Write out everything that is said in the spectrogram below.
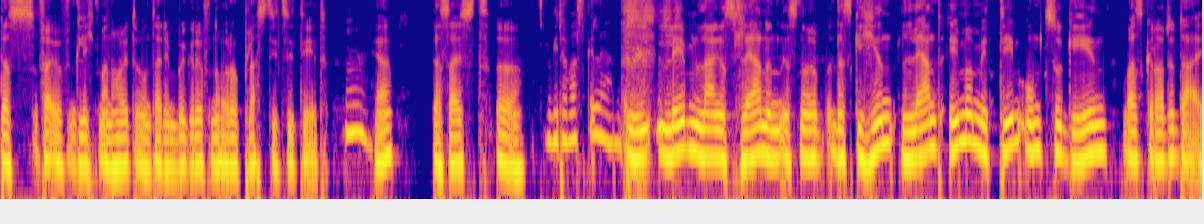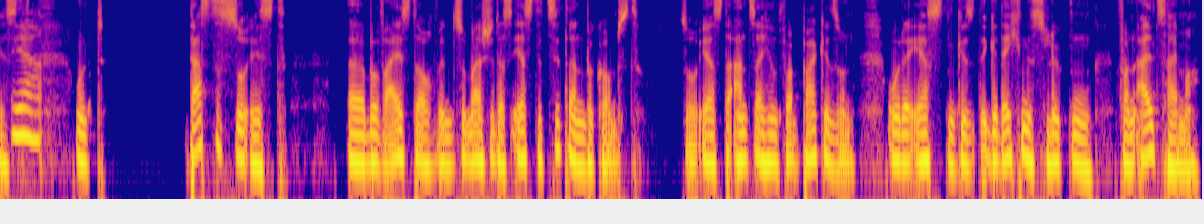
das veröffentlicht man heute unter dem Begriff Neuroplastizität. Hm. Ja, das heißt, äh, Wieder was gelernt. lebenlanges Lernen ist Neu das Gehirn lernt immer mit dem umzugehen, was gerade da ist. Ja. Und dass das so ist, äh, beweist auch, wenn du zum Beispiel das erste Zittern bekommst, so erste Anzeichen von Parkinson oder ersten Gedächtnislücken von Alzheimer,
